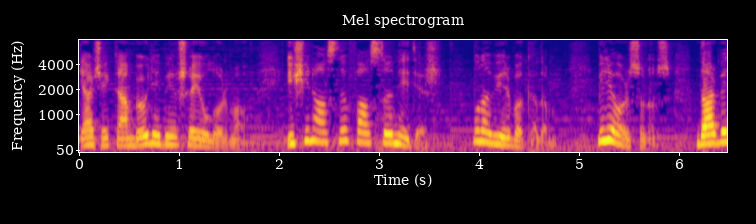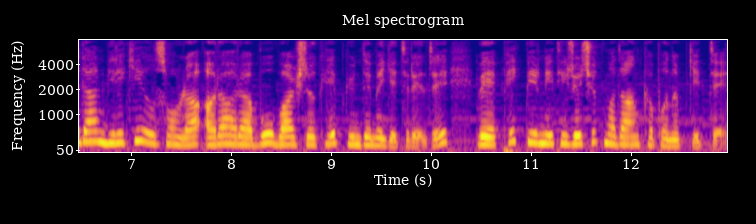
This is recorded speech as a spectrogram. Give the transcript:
Gerçekten böyle bir şey olur mu? İşin aslı faslı nedir? Buna bir bakalım. Biliyorsunuz, darbeden 1-2 yıl sonra ara ara bu başlık hep gündeme getirildi ve pek bir netice çıkmadan kapanıp gitti.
